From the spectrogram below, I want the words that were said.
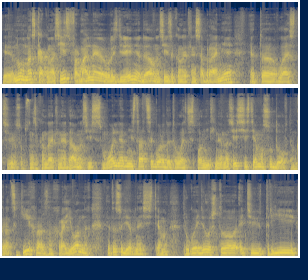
ну, у нас как? У нас есть формальное разделение, да, у нас есть законодательное собрание, это власть, э, собственно, законодательная, да, у нас есть Смольная администрация города, это власть исполнительная, у нас есть система судов, там, городских, разных районных, это судебная система. Другое дело, что эти три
